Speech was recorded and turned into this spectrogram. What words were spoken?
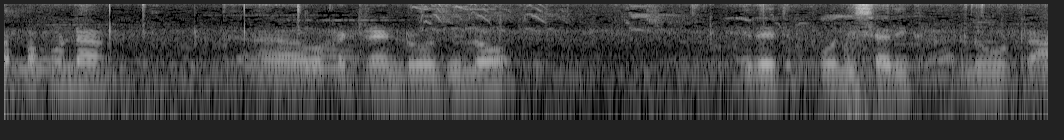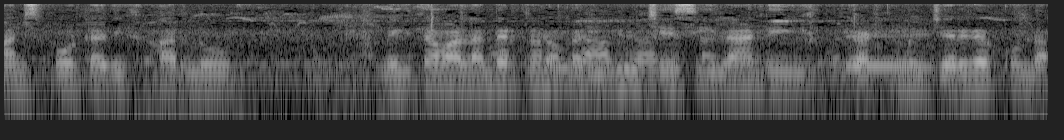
తప్పకుండా ఒకటి రెండు రోజుల్లో ఏదైతే పోలీస్ అధికారులు ట్రాన్స్పోర్ట్ అధికారులు మిగతా వాళ్ళందరితో ఒక రివ్యూ చేసి ఇలాంటి ఘటనలు జరగకుండా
